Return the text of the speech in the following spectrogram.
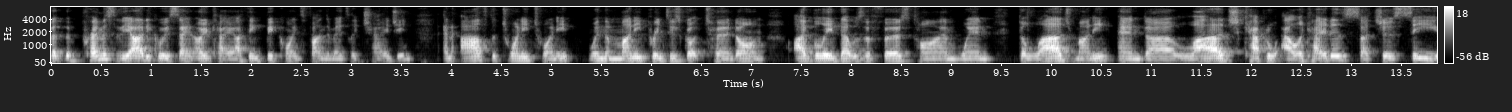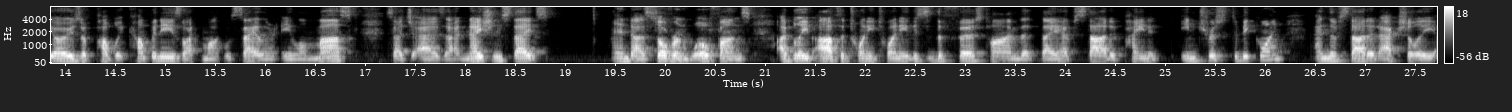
But the premise of the article is saying, okay, I think Bitcoin's fundamentally changing. And after 2020, when the money printers got turned on, I believe that was the first time when the large money and uh, large capital allocators, such as CEOs of public companies like Michael Saylor and Elon Musk, such as uh, nation states, and uh, sovereign wealth funds. I believe after 2020, this is the first time that they have started paying interest to Bitcoin, and they've started actually,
